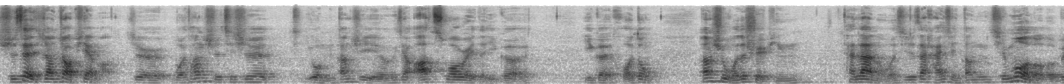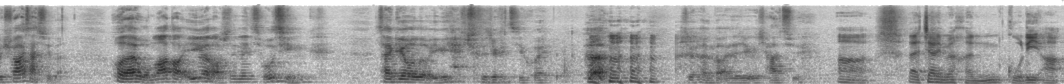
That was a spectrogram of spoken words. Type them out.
十岁的这张照片嘛，就是我当时其实我们当时也有个叫 Art Story 的一个一个活动，当时我的水平太烂了，我其实在海选当中其实没落了，我被刷下去了。后来我妈到音乐老师那边求情，才给我了一个演出的这个机会，就很搞笑这个插曲。啊、那家里面很鼓励啊。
